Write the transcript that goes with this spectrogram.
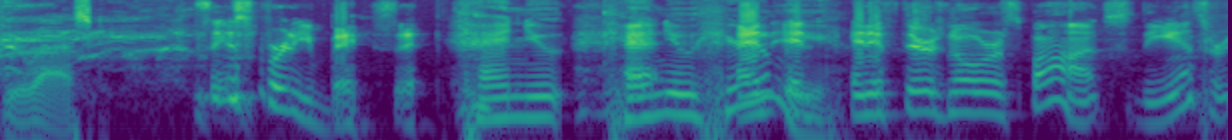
do you ask? seems pretty basic Can you can you hear and, me? and, and if there's no response the answer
